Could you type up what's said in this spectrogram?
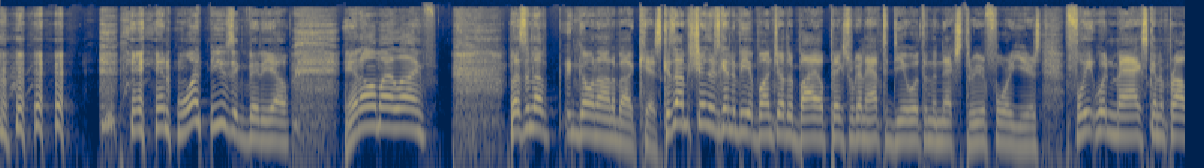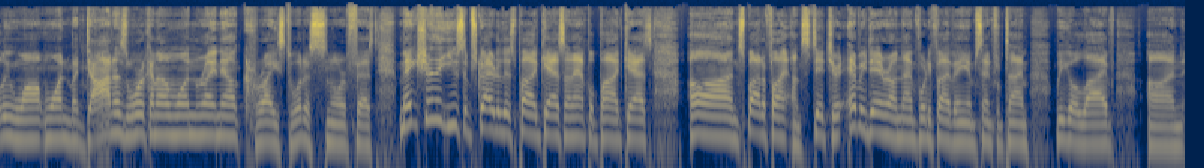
in one music video in all my life. That's enough going on about Kiss because I'm sure there's going to be a bunch of other biopics we're going to have to deal with in the next three or four years. Fleetwood Mac's going to probably want one. Madonna's working on one right now. Christ, what a snore fest. Make sure that you subscribe to this podcast on Apple Podcasts, on Spotify, on Stitcher. Every day around 9.45 a.m. Central Time, we go live on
